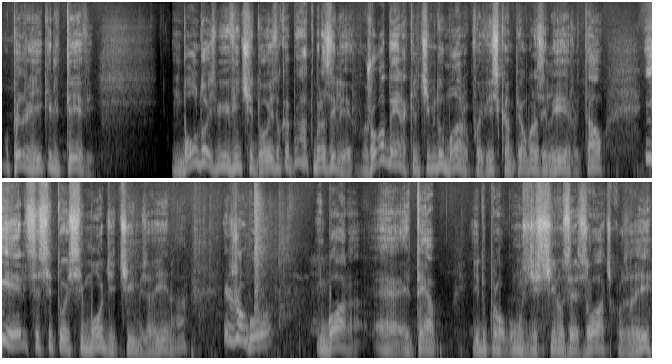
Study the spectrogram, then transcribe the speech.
o Pedro Henrique, ele teve um bom 2022 no Campeonato Brasileiro. Jogou bem naquele time do Mano, que foi vice-campeão brasileiro e tal. E ele, você citou esse monte de times aí, né? Ele jogou, embora é, ele tenha ido para alguns destinos exóticos aí,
